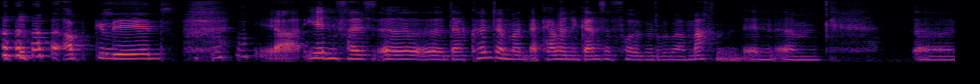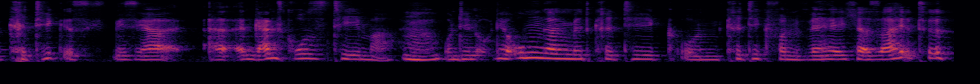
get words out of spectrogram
abgelehnt. Ja, jedenfalls, äh, da könnte man, da kann man eine ganze Folge drüber machen, denn ähm, äh, Kritik ist, ist ja äh, ein ganz großes Thema. Mhm. Und den, der Umgang mit Kritik und Kritik von welcher Seite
